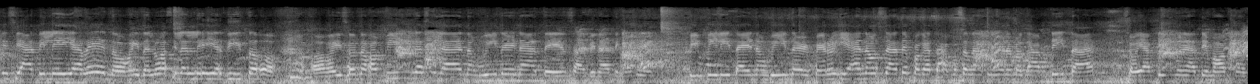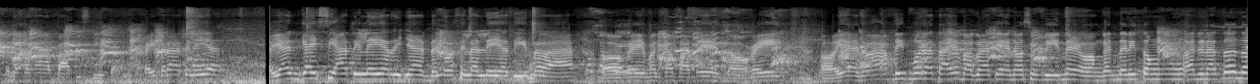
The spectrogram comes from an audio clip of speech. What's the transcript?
natin si Ate Leia rin. Okay, dalawa silang Leia dito. Okay, so nakapili na sila ng winner natin. Sabi natin kasi, pipili tayo ng winner. Pero i-announce natin pagkatapos na natin muna mag-update ha. So i-update muna natin mga presyo ng mga puppies dito. Okay, tara Ate Leia. Ayan guys, si Ate Leia rin yan. Dalawa sila Leia dito ha. Okay, magkapatid. Okay. O yan, no, update muna tayo bago natin ano si winner. O, ang ganda nitong ano na to, no?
